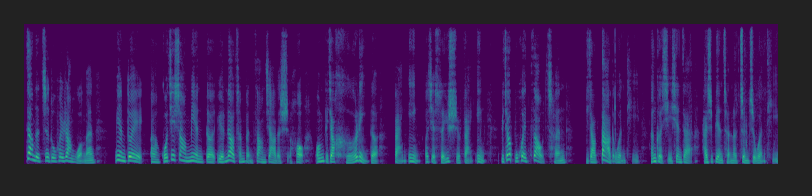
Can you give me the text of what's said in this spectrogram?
这样的制度会让我们面对呃国际上面的原料成本涨价的时候，我们比较合理的反应，而且随时反应，比较不会造成比较大的问题。很可惜，现在还是变成了政治问题。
